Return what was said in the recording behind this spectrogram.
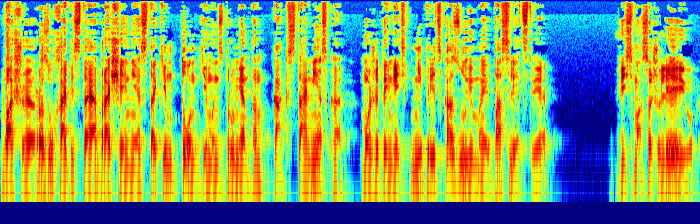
ваше разухабистое обращение с таким тонким инструментом, как стамеска, может иметь непредсказуемые последствия», «Весьма сожалею,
